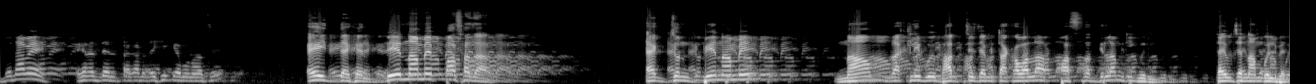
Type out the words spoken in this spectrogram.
বেনামে, এখানে দেন, টাকাটা দেখি কেমন আছে। এই দেখেন, বেনামে পাঁচ হাজার। একজন বেনামে নাম রাখলি বই ভাবছে যে আমি টাকাওয়ালা, পাঁচ হাজার দিলাম কি করি? তাই বলছে নাম বলবেন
